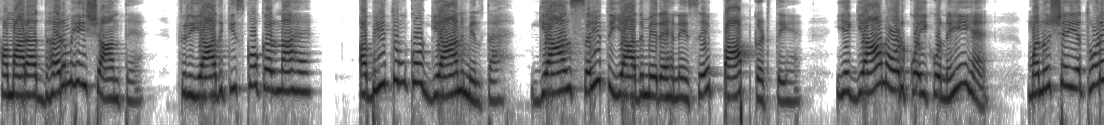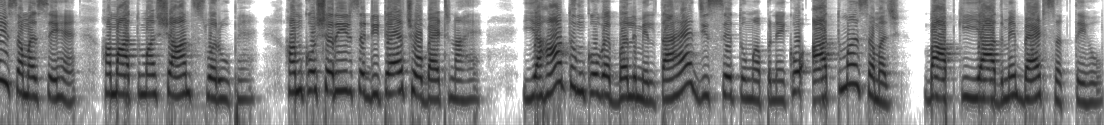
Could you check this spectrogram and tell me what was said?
हमारा धर्म ही शांत है। फिर याद किसको करना है? अभी तुमको ज्ञान मिलता है। ज्ञान सहित याद में रहने से पाप कटते हैं। ये ज्ञान और कोई को नहीं है। मनुष्य ये थोड़े ही समझते हैं। हम आत्मा शांत स्वरूप हैं। हमको शरीर से डिटैच हो बैठना है। यहाँ तुमको वह बल मिलता है जिससे तुम अपने को आत्मा समझ बाप की याद में बैठ सकते हो।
